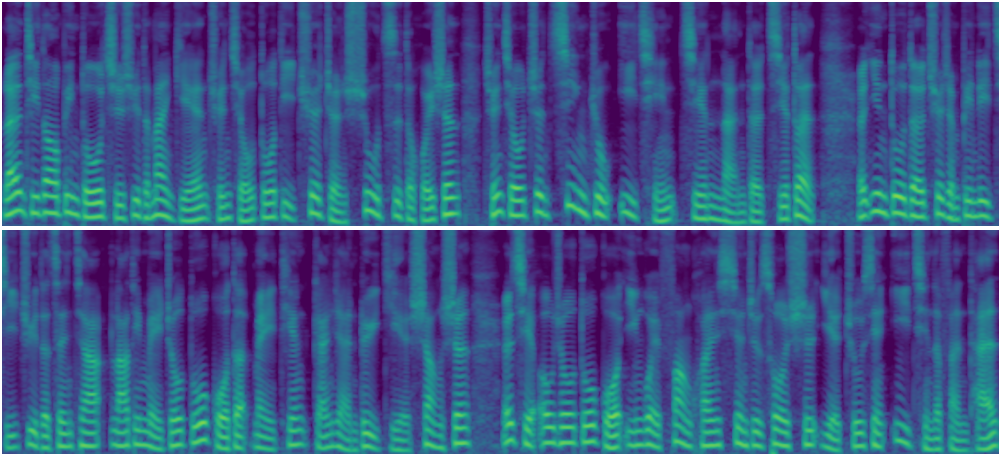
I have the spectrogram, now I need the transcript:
莱恩提到，病毒持续的蔓延，全球多地确诊数字的回升，全球正进入疫情艰难的阶段。而印度的确诊病例急剧的增加，拉丁美洲多国的每天感染率也上升，而且欧洲多国因为放宽限制措施，也出现疫情的反弹。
